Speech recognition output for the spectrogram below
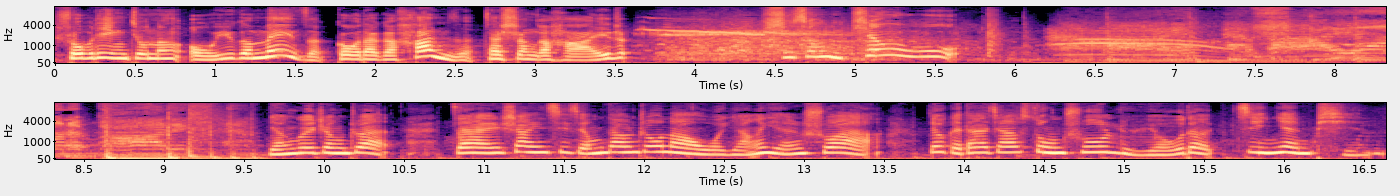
说不定就能偶遇个妹子，勾搭个汉子，再生个孩子。师兄，你真污。言归正传，在上一期节目当中呢，我扬言说啊。要给大家送出旅游的纪念品，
